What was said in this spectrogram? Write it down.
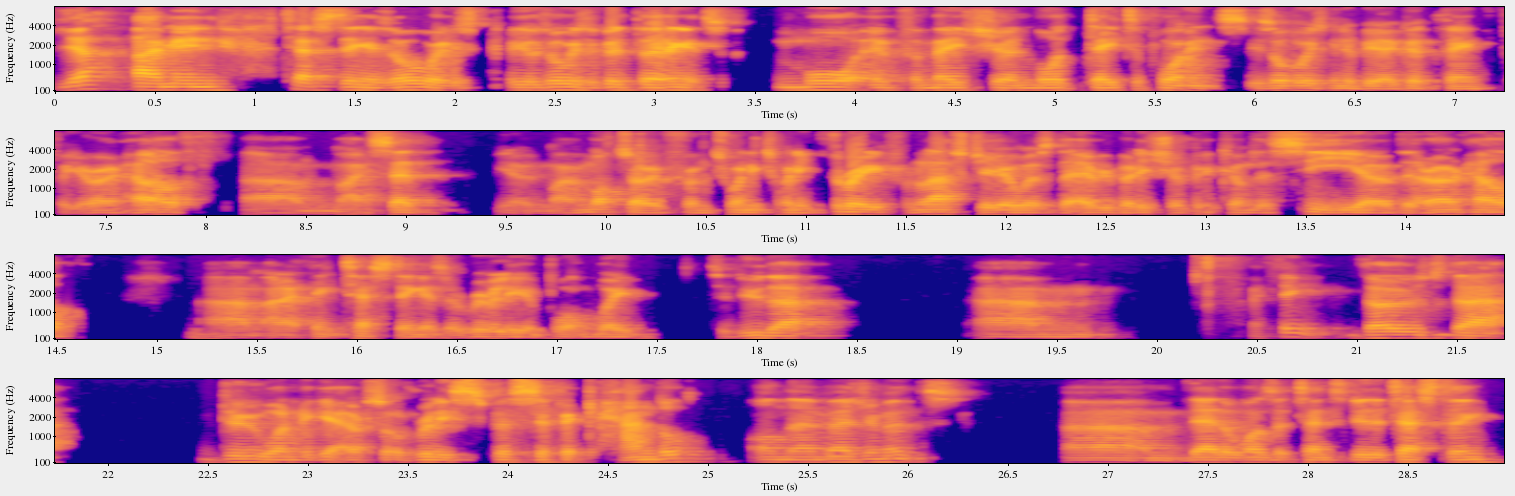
Yeah, I mean, testing is always it was always a good thing. It's more information, more data points is always going to be a good thing for your own health. Um, I said you know, my motto from 2023 from last year was that everybody should become the CEO of their own health. Um, and I think testing is a really important way to do that. Um, I think those that do want to get a sort of really specific handle on their measurements, Um, they're the ones that tend to do the testing.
